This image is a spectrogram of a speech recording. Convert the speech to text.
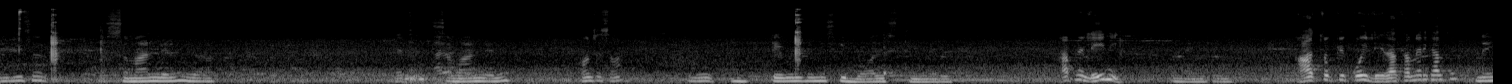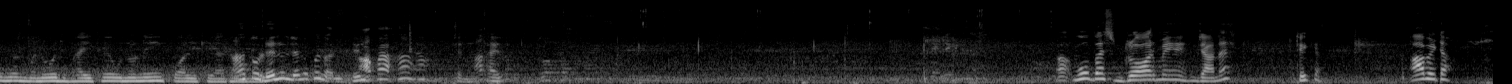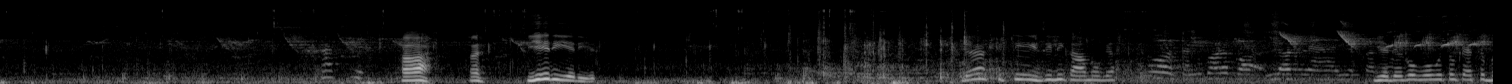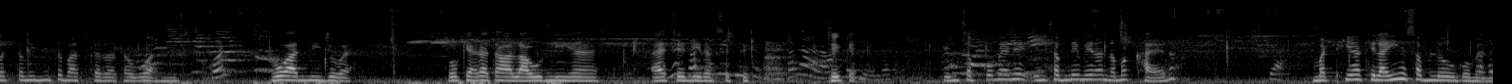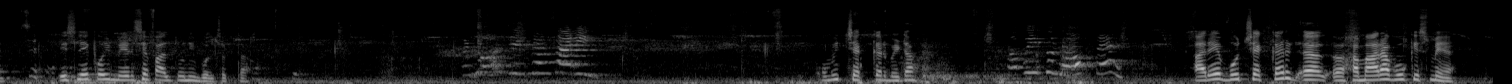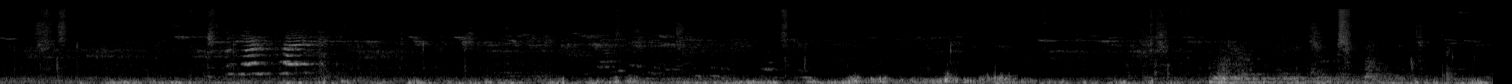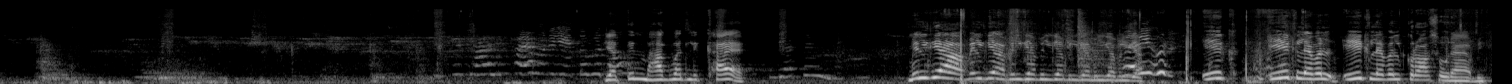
जी sir सामान ले लें जरा सामान ले लें? कौन सा सामान? वो टेबल टेनिस की बॉल्स थी मेरी। आपने ली नहीं? नहीं। आज तो कि कोई ले रहा था मेरे ख्याल से? नहीं वो मनोज भाई थे उन्होंने ही कॉल किया था हाँ तो ले लो ले लो कोई बात नहीं। आप हाँ हाँ चलिए आप थैंक- ले लो। आ, वो बस ड्रॉर में जाना है ठीक है? आ बेटा। हाँ ये रही ये रही। यार कितनी इजीली काम हो गया। ये देखो वो वो तो कैसे बदतमीजी से बात कर रहा था वो आदमी। वो आदमी जो है वो कह रहा था अलाउड नहीं है ऐसे नहीं रख सकते। ठीक है? इन सबको मैंने इन सबने मेरा नमक खाया है ना। मट्ठियाँ खिलाई हैं सब लोगों को मैंने। इसलिए कोई मेरे से फालतू नहीं बोल सकता। उम्मीद चेक कर बेटा। अरे वो चेक कर अ, हमारा वो किसमें है? यतिन भागवत लिखा है। मिल गया मिल गया मिल गया मिल गया मिल गया मिल गया मिल गया। एक एक लेवल एक लेवल क्रॉस हो रहा है अभी।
